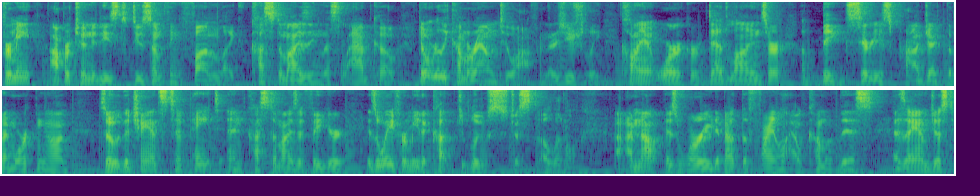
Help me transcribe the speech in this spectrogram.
For me, opportunities to do something fun like customizing this Labko don't really come around too often. There's usually client work or deadlines or a big serious project that I'm working on, so the chance to paint and customize a figure is a way for me to cut loose just a little. I'm not as worried about the final outcome of this as I am just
